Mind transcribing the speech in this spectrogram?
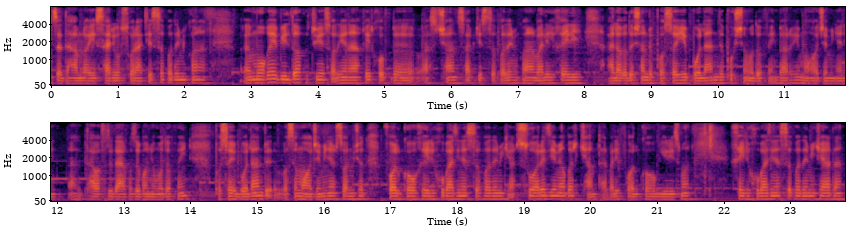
ضد حمله های سریع و سرعتی استفاده می‌کنن. موقع بیلداپ توی سالیان اخیر خب از چند سبک استفاده می‌کنن ولی خیلی علاقه داشتن به پاسای بلند پشت مدافعین برای مهاجمین. یعنی توسط دروازه‌بان یا مدافعین پاسای بلند واسه مهاجمین ارسال می‌شد. فالکاو خیلی خوب از این استفاده می‌کرد. سوارز یه مقدار کمتر ولی فالکاو و گریزمان خیلی خوب از این استفاده می‌کردن.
